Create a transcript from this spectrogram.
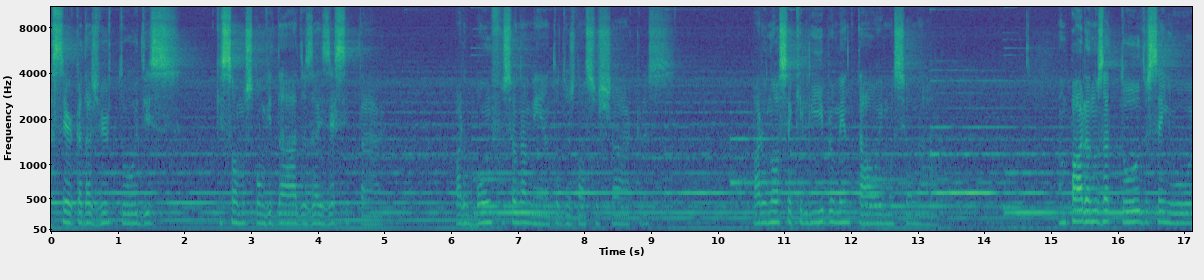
acerca das virtudes que somos convidados a exercitar para o bom funcionamento dos nossos chakras, para o nosso equilíbrio mental e emocional. Ampara-nos a todos, Senhor,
